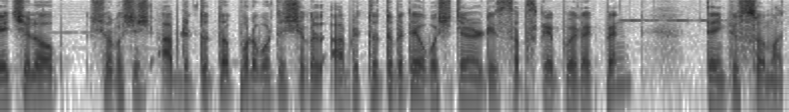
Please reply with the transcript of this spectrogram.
এই ছিল সর্বশেষ আপডেট তথ্য। পরবর্তী সকল আপডেট তথ্য পেতে অবশ্যই চ্যানেলটি সাবস্ক্রাইব করে রাখবেন। থ্যাংক ইউ সো মাচ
